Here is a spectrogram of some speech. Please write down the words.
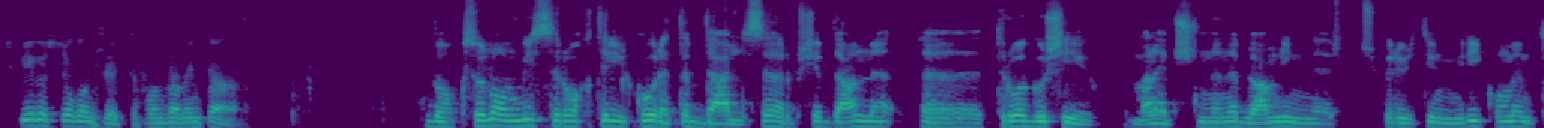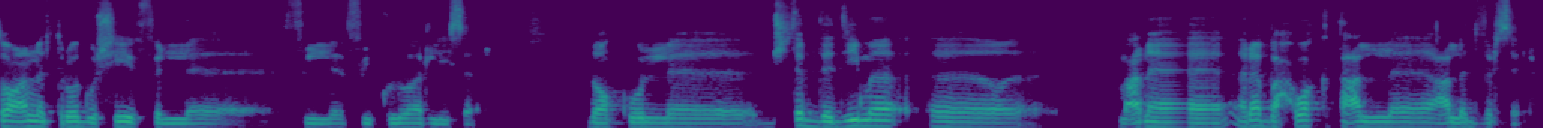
Spiega questo concetto è fondamentale. دونك سولون الميسر وقت اللي الكره تبدا على اليسار باش يبدا عندنا آه تروا غوشي معناها باش نبداو عاملين سوبريوريتي نوميريك وميم طون عندنا تروا غوشي في ال في ال في الكولوار اليسار دونك وال- باش تبدا ديما آه معناها ربح وقت على ال- على الادفرسير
